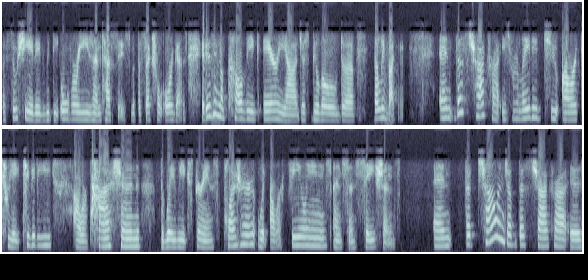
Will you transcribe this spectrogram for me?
associated with the ovaries and testes, with the sexual organs. It is in the pelvic area, just below the belly mm-hmm. button. And this chakra is related to our creativity, our passion, the way we experience pleasure with our feelings and sensations. And the challenge of this chakra is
